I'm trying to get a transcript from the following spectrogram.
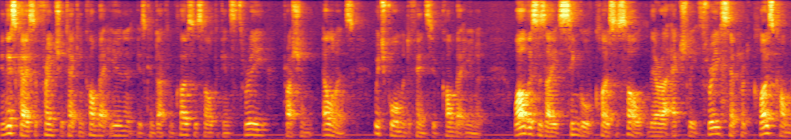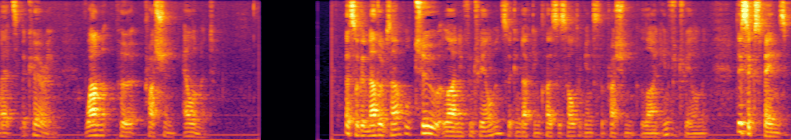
In this case, a French attacking combat unit is conducting close assault against three Prussian elements, which form a defensive combat unit. While this is a single close assault, there are actually three separate close combats occurring, one per Prussian element. Let's look at another example. Two line infantry elements are conducting close assault against the Prussian line infantry element. This expends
